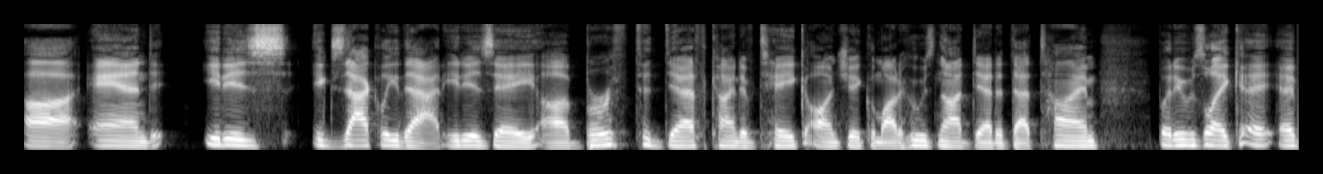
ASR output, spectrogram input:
uh, and it is exactly that. It is a uh, birth to death kind of take on Jake LaMotta, who was not dead at that time, but it was like a, a,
